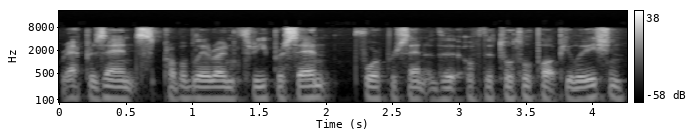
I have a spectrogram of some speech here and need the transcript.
represents probably around 3%, 4% of the, of the total population.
